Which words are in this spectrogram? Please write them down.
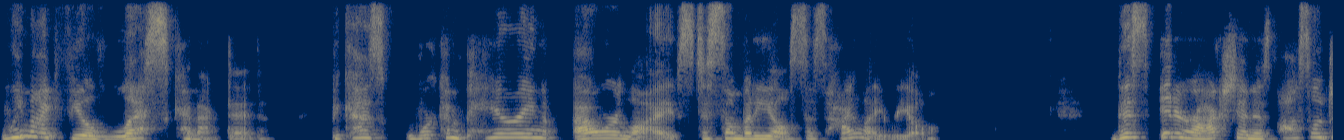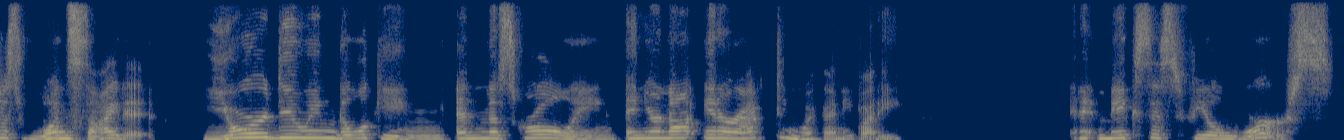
we might feel less connected because we're comparing our lives to somebody else's highlight reel. This interaction is also just one sided. You're doing the looking and the scrolling, and you're not interacting with anybody. And it makes us feel worse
